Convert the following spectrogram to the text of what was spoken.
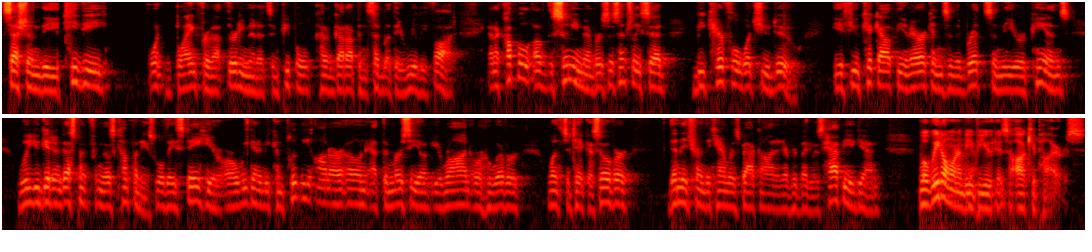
session, the TV went blank for about 30 minutes and people kind of got up and said what they really thought. And a couple of the Sunni members essentially said, be careful what you do. If you kick out the Americans and the Brits and the Europeans, will you get investment from those companies? Will they stay here? Or are we going to be completely on our own at the mercy of Iran or whoever wants to take us over? Then they turned the cameras back on and everybody was happy again. Well, we don't want to be viewed as occupiers.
